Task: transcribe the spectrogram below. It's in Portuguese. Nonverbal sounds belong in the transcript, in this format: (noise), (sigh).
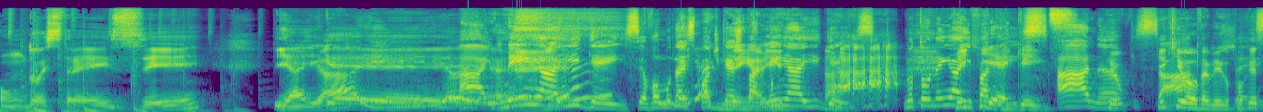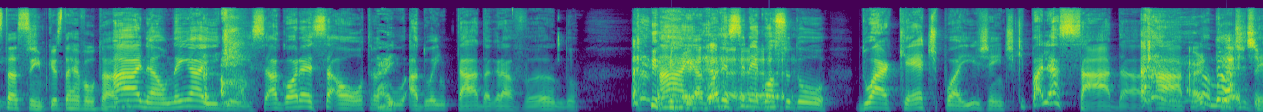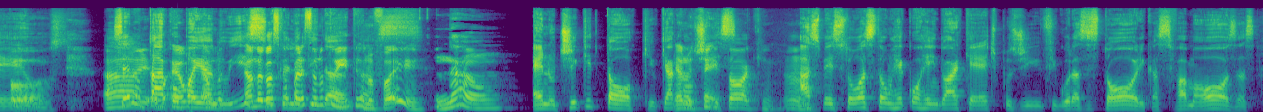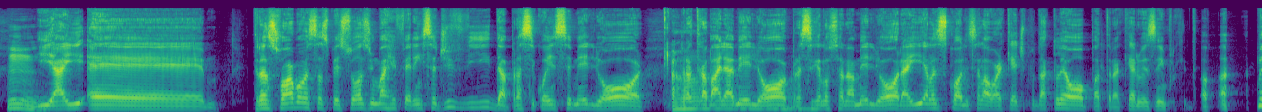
Um, dois, três e. E aí? E aí? Ai, É. nem aí, gays. Eu vou mudar Nem esse podcast nem pra aí. nem aí, gays. (laughs) Não tô nem aí Que pra que é, gays. gays? Ah, não, Eu- que O que, que houve, amigo? Por que você tá gente. assim? Por que você tá revoltado? Ai, não, nem aí, (laughs) gays. Agora essa ó, outra do, adoentada gravando. Ai, agora esse negócio do, do arquétipo aí, gente. Que palhaçada. Ah, pelo amor de Arquétipo? Você não tá é é acompanhando é um, isso, É um negócio que apareceu no Felipe Twitter, não Dantas? foi? Não. É no TikTok. O que É no acontece? TikTok. Hum. As pessoas estão recorrendo a arquétipos de figuras históricas, famosas, Hum. e aí é, transformam essas pessoas em uma referência de vida para se conhecer melhor, pra Ah. trabalhar melhor, pra se relacionar melhor. Aí elas escolhem, sei lá, o arquétipo da Cleópatra, que era o exemplo que tava. (laughs)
